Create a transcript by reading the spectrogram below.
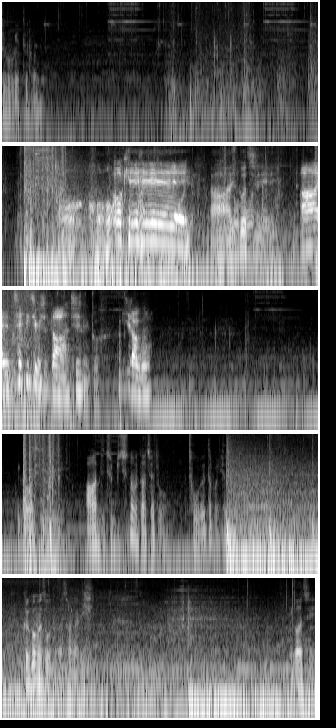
이 시국에 들어온. 어? 어? 오케이 아 이거지. 아 이거 채팅 치고 싶다 지, 그러니까 이지라고 이거지. 아 근데 저 미친놈이다 쟤도. 저거 왜 들어오냐? 긁으면서 오든가 차라리. 이거지.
